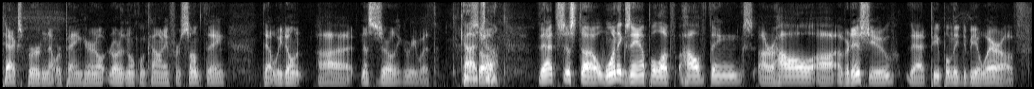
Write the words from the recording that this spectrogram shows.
tax burden that we're paying here in Northern Oakland County for something that we don't uh, necessarily agree with. Gotcha. So that's just uh, one example of how things are how uh, of an issue that people need to be aware of.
